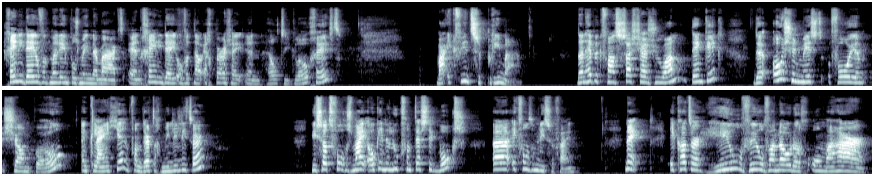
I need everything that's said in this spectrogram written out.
Geen idee of het mijn rimpels minder maakt. En geen idee of het nou echt per se een healthy glow geeft. Maar ik vind ze prima. Dan heb ik van Sasha Juan, denk ik, de Ocean Mist Volume Shampoo. Een kleintje van 30 milliliter. Die zat volgens mij ook in de Look Fantastic box. Uh, ik vond hem niet zo fijn. Nee, ik had er heel veel van nodig om mijn haar,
